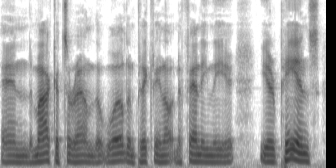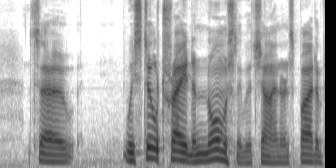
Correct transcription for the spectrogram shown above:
and the markets around the world, and particularly not defending the Europeans. So we still trade enormously with China, in spite of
